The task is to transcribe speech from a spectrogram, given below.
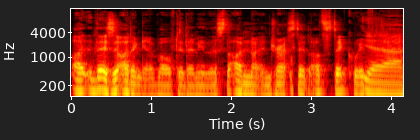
I, this, I don't get involved in any of this. I'm not interested. I'll stick with. Yeah.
